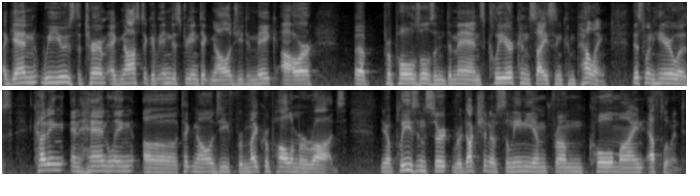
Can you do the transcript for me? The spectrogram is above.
Again, we use the term agnostic of industry and technology to make our uh, proposals and demands clear, concise, and compelling. This one here was cutting and handling uh, technology for micropolymer rods. You know, please insert reduction of selenium from coal mine effluent.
